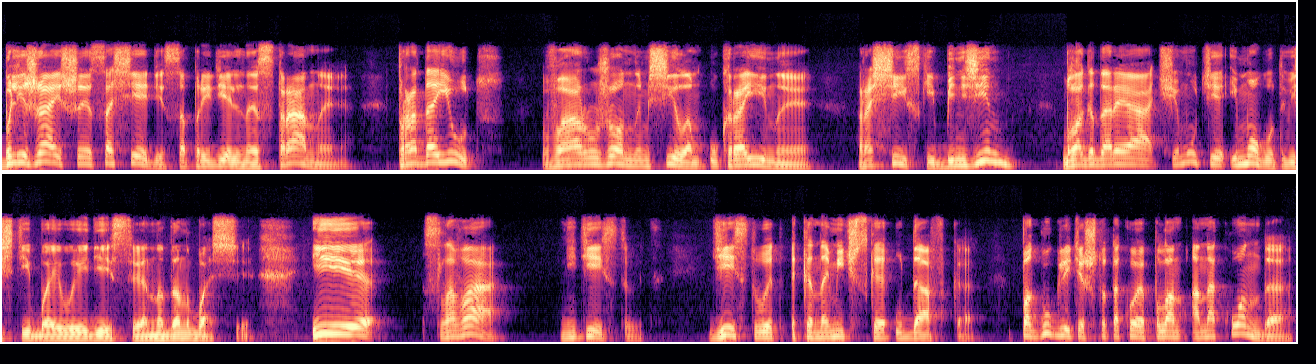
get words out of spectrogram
ближайшие соседи, сопредельные страны, продают вооруженным силам Украины российский бензин, благодаря чему те и могут вести боевые действия на Донбассе. И слова не действуют. Действует экономическая удавка. Погуглите, что такое план «Анаконда»,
